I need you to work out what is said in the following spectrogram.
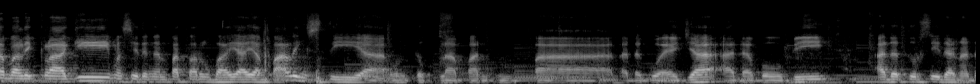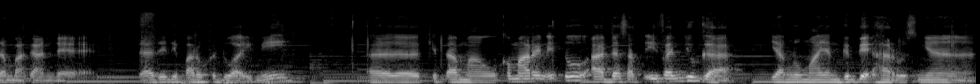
kita balik lagi masih dengan Empat Parubaya yang paling setia untuk 84. Ada gue Eja, ada Bobby, ada Tursi dan ada Mbah Gande. Jadi di paruh kedua ini eh, kita mau kemarin itu ada satu event juga yang lumayan gede harusnya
